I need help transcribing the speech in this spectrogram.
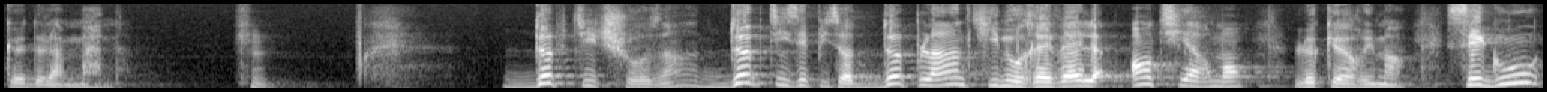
que de la manne. Hum. Deux petites choses, hein, deux petits épisodes, deux plaintes qui nous révèlent entièrement le cœur humain. Ses goûts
